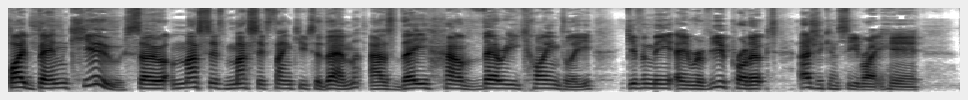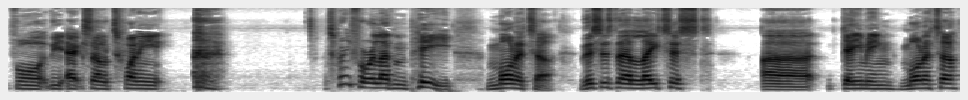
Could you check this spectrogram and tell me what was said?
by BenQ. So massive, massive thank you to them as they have very kindly given me a review product, as you can see right here, for the XL20 2411p monitor. This is their latest uh, gaming monitor.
